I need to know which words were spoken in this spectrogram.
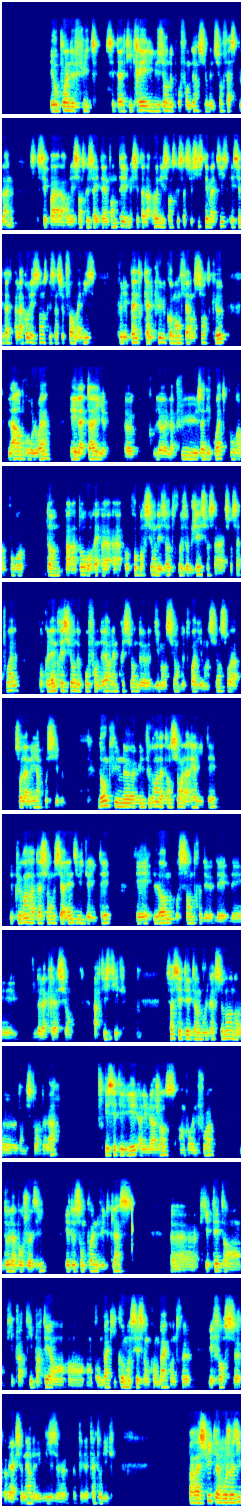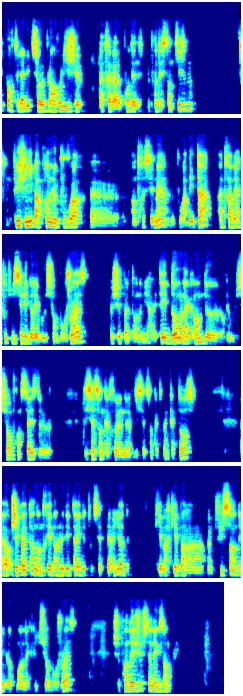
et au point de fuite, c'est-à-dire qui crée l'illusion de profondeur sur une surface plane. C'est pas à la Renaissance que ça a été inventé, mais c'est à la Renaissance que ça se systématise et c'est à la Renaissance que ça se formalise que les peintres calculent comment faire en sorte que l'arbre au loin ait la taille euh, la, plus adéquate pour, par rapport aux proportions des autres objets sur sa, toile, pour que l'impression de profondeur, l'impression de dimension, de trois dimensions, soit, soit la meilleure possible. Donc, une, une, plus grande attention à la réalité, une plus grande attention aussi à l'individualité et l'homme au centre de, de la création artistique. Ça, c'était un bouleversement dans l'histoire de l'art. Et c'était lié à l'émergence, encore une fois, de la bourgeoisie et de son point de vue de classe, euh, qui, partait en, combat, qui commençait son combat contre les forces réactionnaires de l'Église euh, catholique. Par la suite, la bourgeoisie porte la lutte sur le plan religieux à travers le protestantisme, puis finit par prendre le pouvoir euh, entre ses mains, le pouvoir d'État, à travers toute une série de révolutions bourgeoises, je n'ai pas le temps de m'y arrêter, dont la grande révolution française de 1789-1794. Alors, je n'ai pas le temps d'entrer dans le détail de toute cette période, qui est marquée par un, puissant développement de la culture bourgeoise. Je prendrai juste un exemple,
